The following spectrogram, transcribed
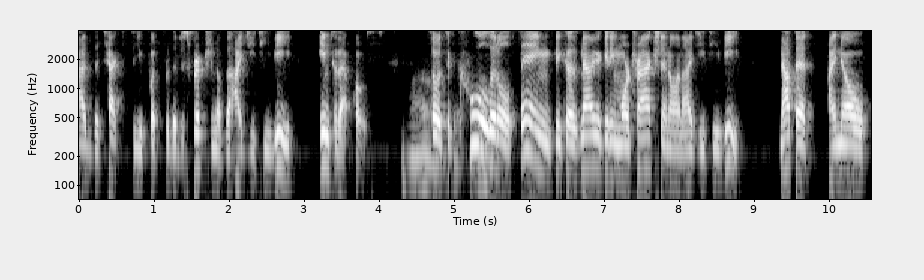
add the text that you put for the description of the IGTV into that post. Wow, So it's a okay. cool little thing because now you're getting more traction on IGTV. Not that I know,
